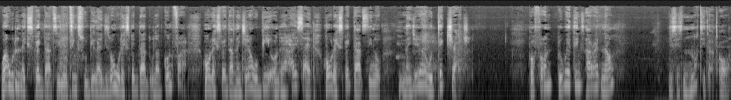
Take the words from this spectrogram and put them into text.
One wouldn't expect that, you know, things would be like this. One would expect that would have gone far. One would expect that Nigeria would be on the high side. One would expect that, you know, Nigeria would take charge. But from the way things are right now, this is not it at all.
